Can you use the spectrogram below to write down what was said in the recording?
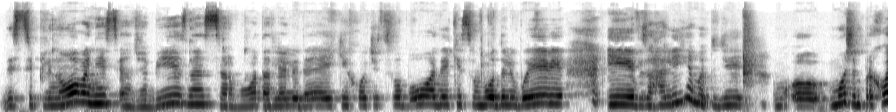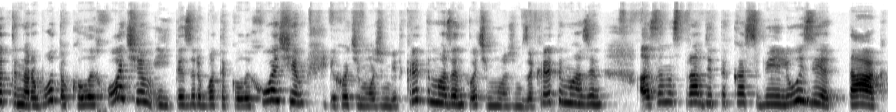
дисциплінованість? Адже бізнес це робота для людей, які хочуть свободи, які свободолюбиві. І взагалі ми тоді можемо приходити на роботу, коли хочемо, і йти з роботи, коли хочемо, і хочемо можемо відкрити магазин, хочемо можемо закрити магазин. Але це насправді така собі ілюзія. Так,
